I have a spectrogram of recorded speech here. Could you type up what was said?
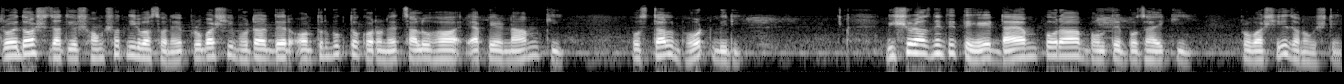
ত্রয়োদশ জাতীয় সংসদ নির্বাচনে প্রবাসী ভোটারদের অন্তর্ভুক্তকরণে চালু হওয়া অ্যাপের নাম কি? Postal vote BD. বিশ্ব রাজনীতিতে ডায়াম্পোরা বলতে বোঝায় কি? প্রবাসী জনগোষ্ঠী।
